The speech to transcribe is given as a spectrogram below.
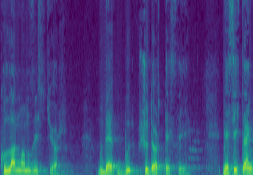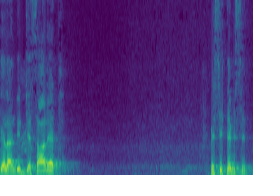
kullanmamızı istiyor. Bu, de, bu şu dört desteği. Mesih'ten gelen bir cesaret. Mesih'te misin?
